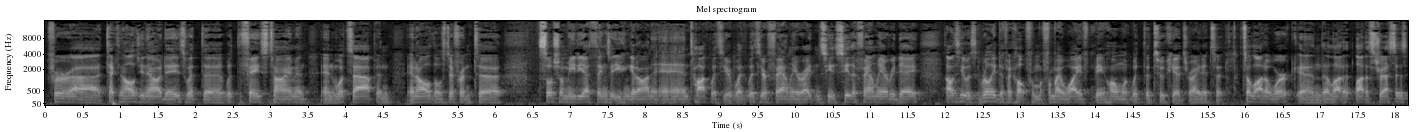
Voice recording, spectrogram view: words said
for uh, technology nowadays with the with the FaceTime and, and WhatsApp and, and all those different uh, social media things that you can get on and, and, talk with your with, with your family, right, and see see the family every day. Obviously, it was really difficult for for my wife being home with, with the two kids. Right, it's a it's a lot of work and a lot of lot of stresses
